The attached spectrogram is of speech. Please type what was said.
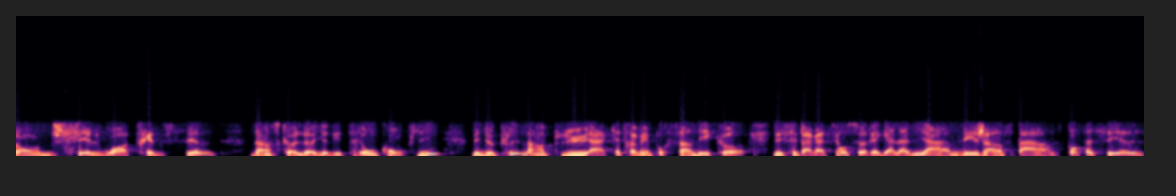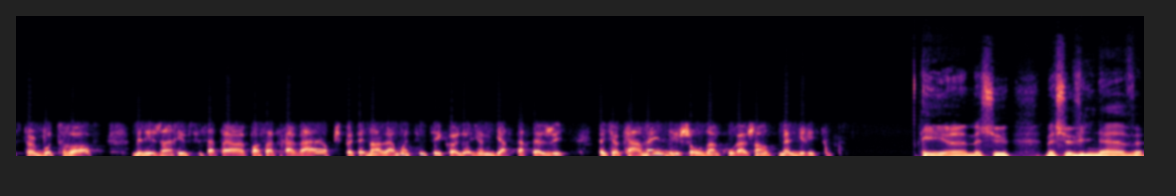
sont difficiles, voire très difficiles. Dans ce cas-là, il y a des très hauts conflits, mais de plus en plus, à 80% des cas, les séparations se règlent à les gens se parlent, c'est pas facile, c'est un bout de rough, mais les gens réussissent à pa- passer à travers, puis peut-être dans la moitié de ces cas-là, il y a une garde partagée. Fait qu'il y a quand même des choses encourageantes malgré tout. Et euh, Monsieur, Monsieur Villeneuve,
